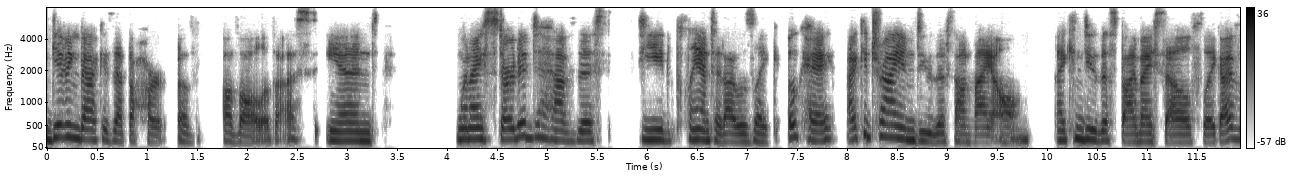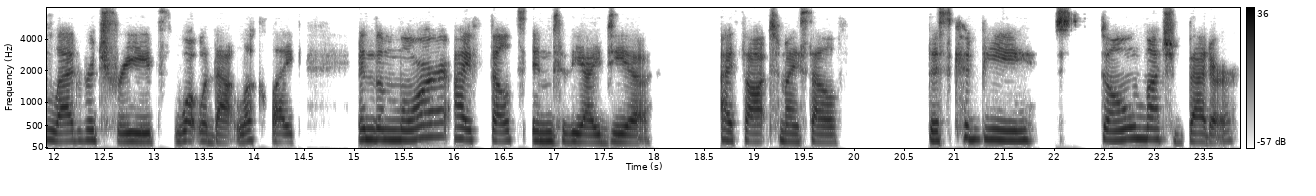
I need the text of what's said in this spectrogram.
giving back is at the heart of of all of us. And when I started to have this seed planted, I was like, okay, I could try and do this on my own. I can do this by myself. Like I've led retreats. What would that look like? And the more I felt into the idea, I thought to myself, this could be so much better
